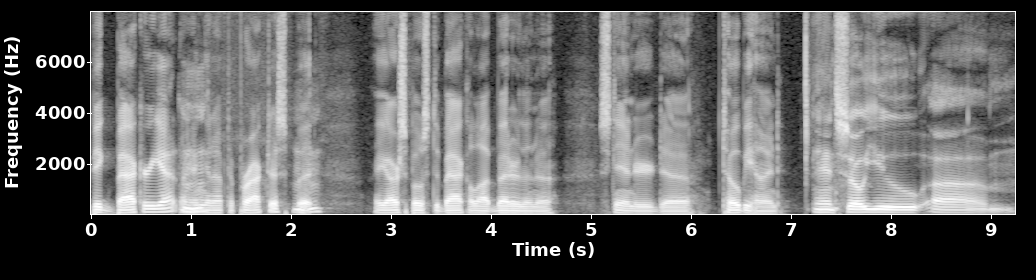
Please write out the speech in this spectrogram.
big backer yet. Mm-hmm. I'm going to have to practice, but they are supposed to back a lot better than a standard uh, tow behind. and so you um,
